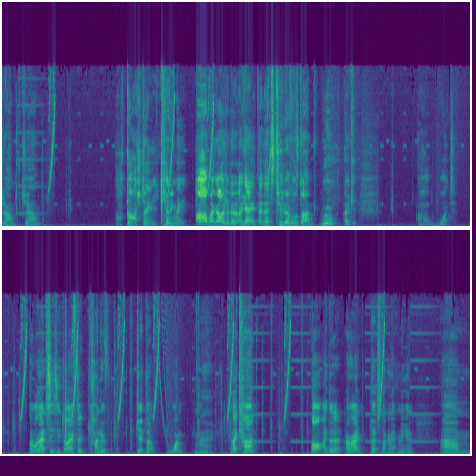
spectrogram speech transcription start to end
Jump, jump. Oh gosh, dang it, you're kidding me. Oh my gosh, I did it. Okay, that, that's two levels done. Woo! Okay. Oh, what? Oh, well that's easy. Do I have to kind of get that one? Nah. But I can't... Oh, I did it. Alright, that's not going to happen again. Um...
